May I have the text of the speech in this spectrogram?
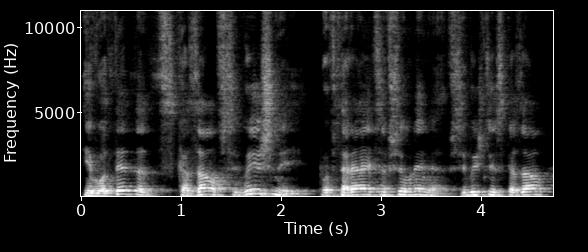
И вот этот сказал Всевышний повторяется все время. Всевышний сказал,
